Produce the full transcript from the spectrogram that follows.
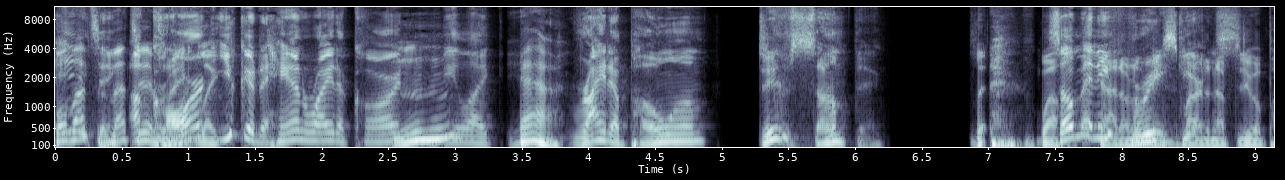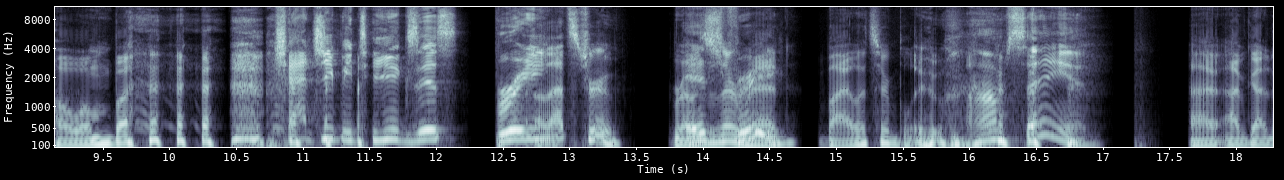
Well, that's anything. that's a it, card. right? Like, you could handwrite a card and Mhm. be like, yeah. write a poem, do something. Well, So many I don't know if he's smart enough to do a poem, but Chat GPT exists free. Oh, that's true. Roses It's are free. red, violets are blue. I'm saying. I, I've got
